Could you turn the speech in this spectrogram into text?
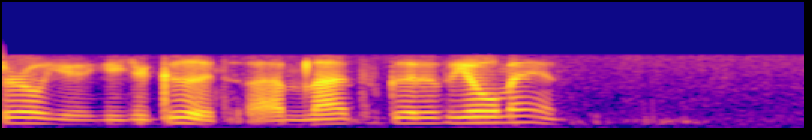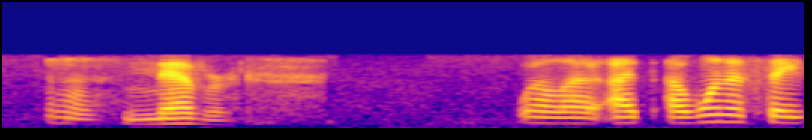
Cheryl, you're you're you're good. I'm not as good as the old man. Mm. Never." Well, I I, I want to say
